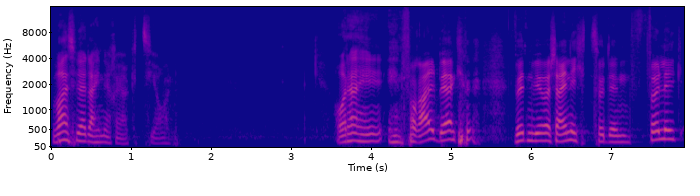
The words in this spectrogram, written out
Was wäre deine Reaktion? Oder in Vorarlberg würden wir wahrscheinlich zu den völlig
